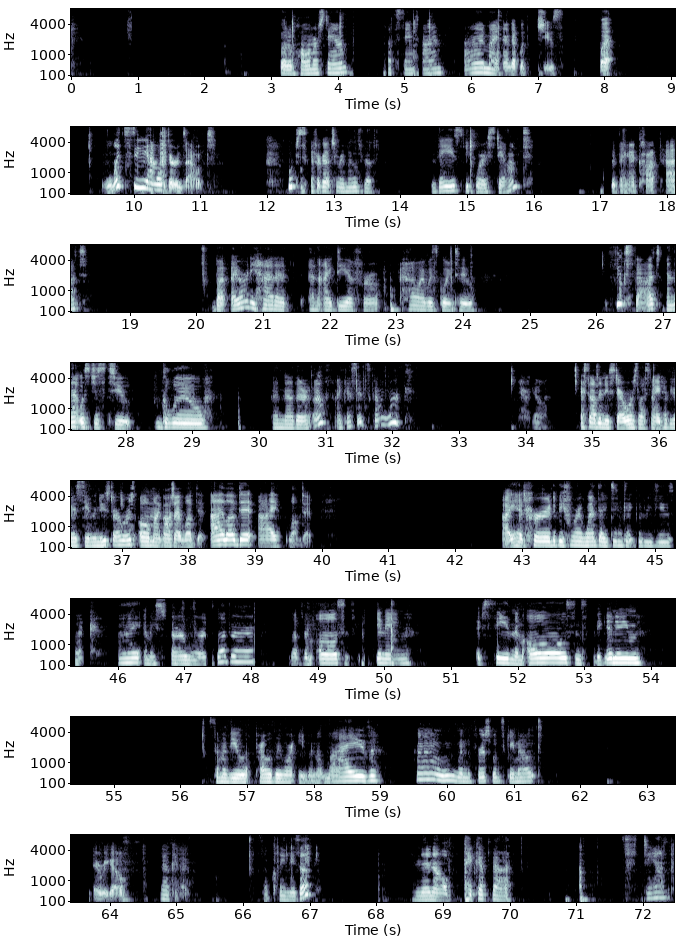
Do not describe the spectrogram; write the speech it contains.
photopolymer stamp at the same time, I might end up with issues. But let's see how it turns out. Oops, I forgot to remove the vase before I stamped. Good thing I caught that. But I already had a, an idea for how I was going to fix that, and that was just to glue another, oh, I guess it's gonna work. There we go. I saw the new Star Wars last night. Have you guys seen the new Star Wars? Oh my gosh, I loved it. I loved it. I loved it. I had heard before I went that I didn't get good reviews, but I am a Star Wars lover. Love them all since the beginning. I've seen them all since the beginning. Some of you probably weren't even alive when the first ones came out. There we go. Okay. So clean these up. And then I'll pick up that stamp.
